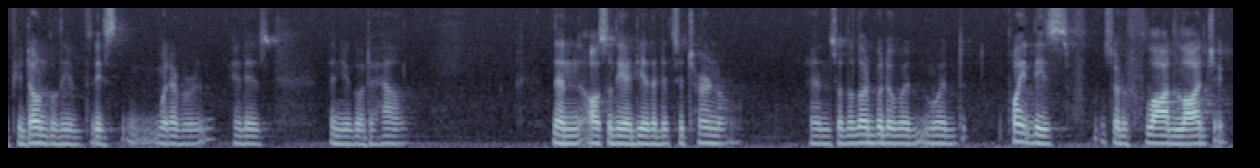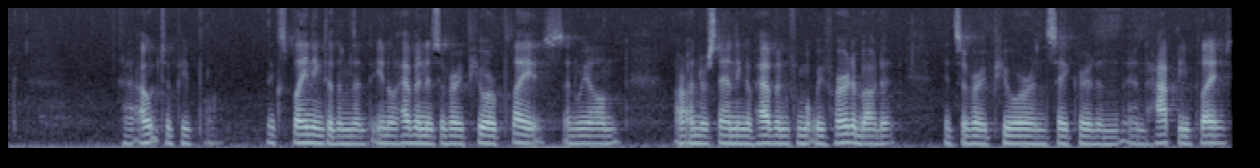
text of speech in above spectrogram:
If you don't believe this, whatever it is, then you go to hell. Then also the idea that it's eternal. And so the Lord Buddha would, would point these sort of flawed logic uh, out to people, explaining to them that you know heaven is a very pure place, and we all our understanding of heaven from what we've heard about it, it's a very pure and sacred and, and happy place.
